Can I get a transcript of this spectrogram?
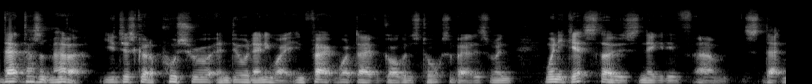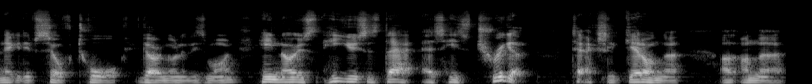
that doesn't matter. You just got to push through it and do it anyway. In fact, what David Goggins talks about is when when he gets those negative, um, that negative self-talk going on in his mind, he knows he uses that as his trigger to actually get on the, uh, on the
